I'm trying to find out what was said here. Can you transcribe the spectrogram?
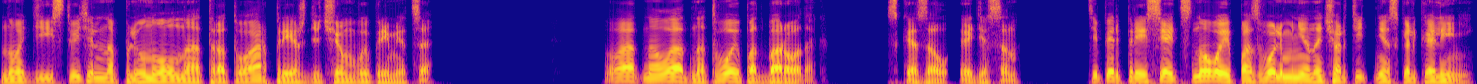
но действительно плюнул на тротуар, прежде чем выпрямиться. «Ладно, ладно, твой подбородок», — сказал Эдисон. Теперь присядь снова и позволь мне начертить несколько линий».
